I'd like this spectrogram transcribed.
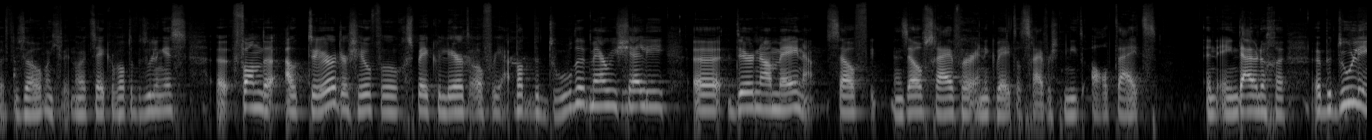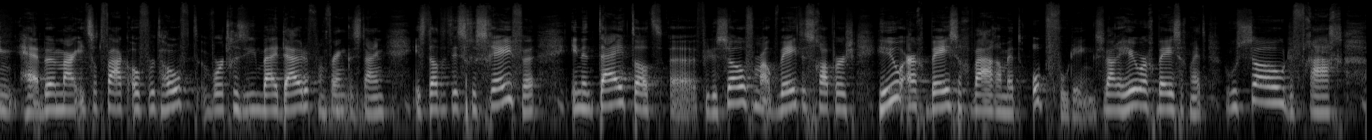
even zo, want je weet nooit zeker wat de bedoeling is, uh, van de auteur. Er is heel veel gespeculeerd over ja, wat bedoelde Mary Shelley uh, er nou mee. Nou, zelf, ik ben zelf schrijver en ik weet dat schrijvers niet altijd een eenduidige uh, bedoeling hebben, maar iets wat vaak over het hoofd wordt gezien bij het duiden van Frankenstein, is dat het is geschreven in een tijd dat uh, filosofen, maar ook wetenschappers heel erg bezig waren met opvoeding. Ze waren heel erg bezig met Rousseau, de vraag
